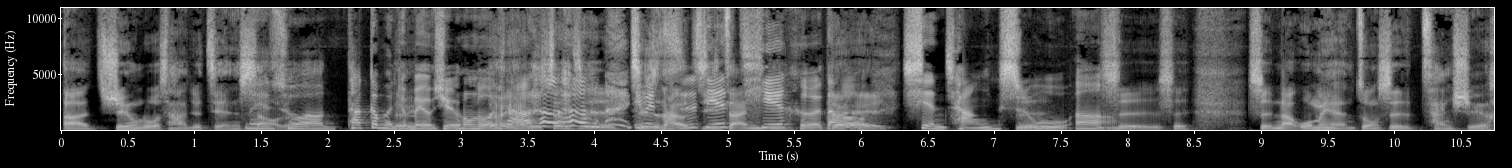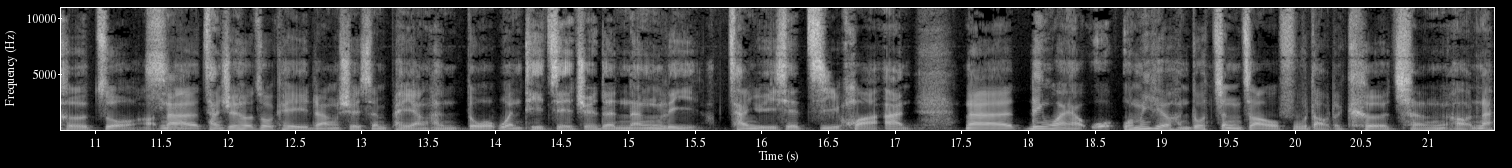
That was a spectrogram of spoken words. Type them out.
呃，学用落差就减少了。没错，他根本就没有学用落差，甚至因为直接贴合到现场实物。嗯，是是是。那我们也很重视产学合作。那产学合作可以让学生培养很多问题解决的能力，参与一些计划案。那另外啊，我我们也有很多证照辅导的课程。好，那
